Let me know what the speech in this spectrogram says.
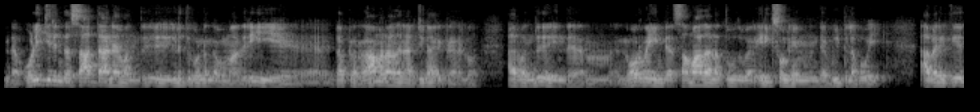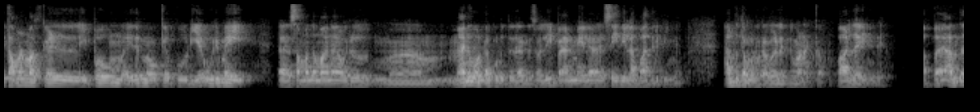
இந்த ஒளிச்சிருந்த சாத்தானை வந்து இழுத்து கொண்டு வந்த மாதிரி டாக்டர் ராமநாதன் அர்ஜுனா இருக்கிறாரல்லோ அவர் வந்து இந்த நோர்வே இந்த சமாதான தூதுவர் எரிக் சொல்ஹேம் வீட்டில் போய் அவருக்கு தமிழ் மக்கள் இப்போவும் எதிர்நோக்கக்கூடிய உரிமை சம்பந்தமான ஒரு மனு ஒன்றை கொடுத்ததுன்னு சொல்லி இப்போ அண்மையில் செய்தியெல்லாம் பார்த்துருப்பீங்க. அன்பு தமிழ் உறவுகளுக்கு வணக்கம். வாழ்தறிந்தது அப்போ அந்த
